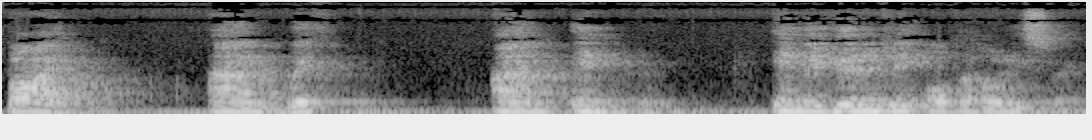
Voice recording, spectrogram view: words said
By him, and with him, and in him, in the unity of the Holy Spirit,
